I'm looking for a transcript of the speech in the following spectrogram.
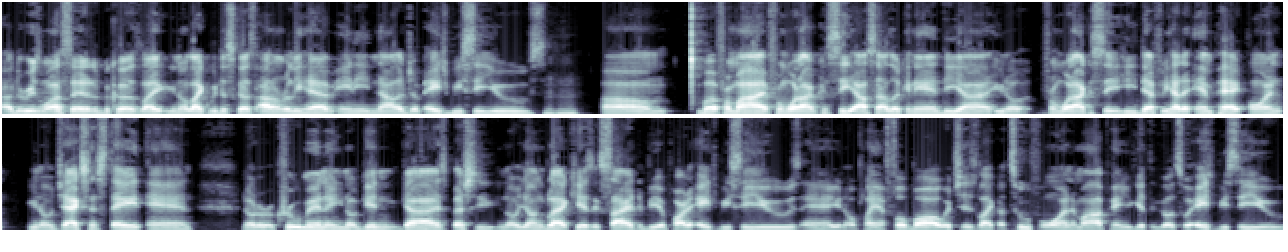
uh, the reason why I said it is because, like you know, like we discussed, I don't really have any knowledge of HBCUs. Mm-hmm. Um, but from my from what I can see outside looking in, Deion, you know, from what I can see, he definitely had an impact on you know Jackson State and you know the recruitment and you know getting guys, especially you know young black kids, excited to be a part of HBCUs and you know playing football, which is like a two for one in my opinion. You get to go to a HBCU,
